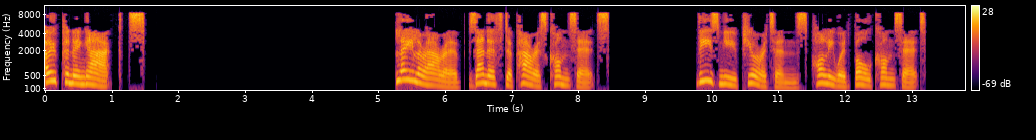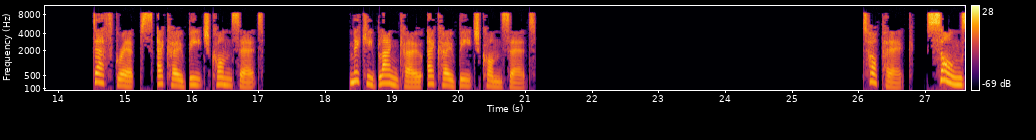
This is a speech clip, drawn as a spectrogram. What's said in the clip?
Opening acts Leila Arab Zenith de Paris concerts These New Puritans Hollywood Bowl concert Death Grips Echo Beach Concert. Mykki Blanco Echo Beach Concert. Topic. Songs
